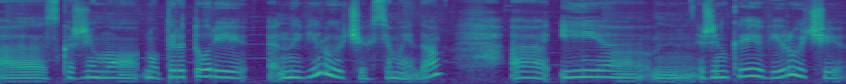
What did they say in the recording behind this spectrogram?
е, скажімо, ну, території невіруючих сімей, да? е, і е, м, жінки віруючі, е,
